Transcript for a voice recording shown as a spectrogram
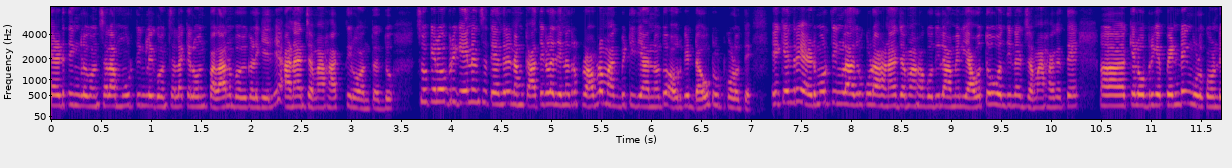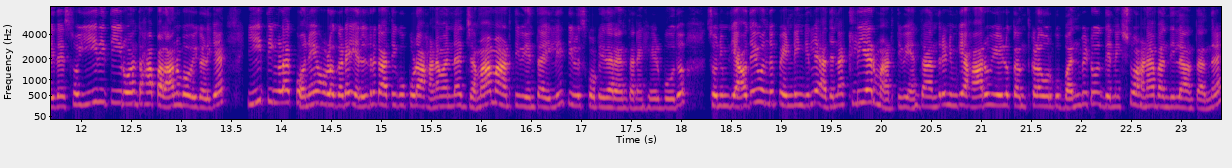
ಎರಡು ತಿಂಗಳಿಗೆ ಒಂದ್ಸಲ ಮೂರು ತಿಂಗಳಿಗೆ ಒಂದ್ಸಲ ಕೆಲವೊಂದು ಫಲಾನುಭವಿಗಳಿಗೆ ಇಲ್ಲಿ ಹಣ ಜಮಾ ಹಾಕ್ತಿರುವಂತದ್ದು. ಸೊ ಕೆಲವೊಬ್ಬರಿಗೆ ಏನನ್ಸುತ್ತೆ ಅಂದ್ರೆ ನಮ್ಮ ಖಾತೆಗಳಲ್ಲಿ ಏನಾದ್ರು ಪ್ರಾಬ್ಲಮ್ ಆಗ್ಬಿಟ್ಟಿದೆಯಾ ಅನ್ನೋದು ಅವ್ರಿಗೆ ಡೌಟ್ ಉಟ್ಕೊಳ್ಳುತ್ತೆ ಯಾಕೆಂದ್ರೆ ಎರಡು ಮೂರು ತಿಂಗಳಾದ್ರೂ ಕೂಡ ಹಣ ಜಮಾ ಆಗೋದಿಲ್ಲ, ಆಮೇಲೆ ಯಾವತ್ತೋ ಒಂದಿನ ಜಮಾ ಆಗುತ್ತೆ. ಕೆಲವೊಬ್ಬರಿಗೆ ಪೆಂಡಿಂಗ್ ಉಳ್ಕೊಂಡಿದೆ. ಸೊ ಈ ರೀತಿ ಇರುವಂತಹ ಫಲಾನುಭವಿಗಳಿಗೆ ಈ ತಿಂಗಳ ಕೊನೆ ಒಳಗಡೆ ಎಲ್ಲರ ಖಾತೆಗೂ ಕೂಡ ಹಣವನ್ನ ಜಮಾ ಮಾಡ್ತೀವಿ ಅಂತ ಇಲ್ಲಿ ತಿಳಿಸ್ಕೊಟ್ಟಿದ್ದಾರೆ ಅಂತಾನೆ ಹೇಳ್ಬೋದು. ಸೊ ನಿಮ್ಗೆ ಯಾವುದೇ ಒಂದು ಪೆಂಡಿಂಗ್ ಇಲ್ಲಿ ಅದನ್ನ ಕ್ಲಿಯರ್ ಮಾಡ್ತೀವಿ ಅಂತ ಅಂದ್ರೆ ನಿಮಗೆ ಆರು ಏಳು ಕಂತುಗಳವರೆಗೂ ಬಂದ್ಬಿಟ್ಟು ನೆಕ್ಸ್ಟ್ ಹಣ ಬಂದಿಲ್ಲ ಅಂತ ಅಂದ್ರೆ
